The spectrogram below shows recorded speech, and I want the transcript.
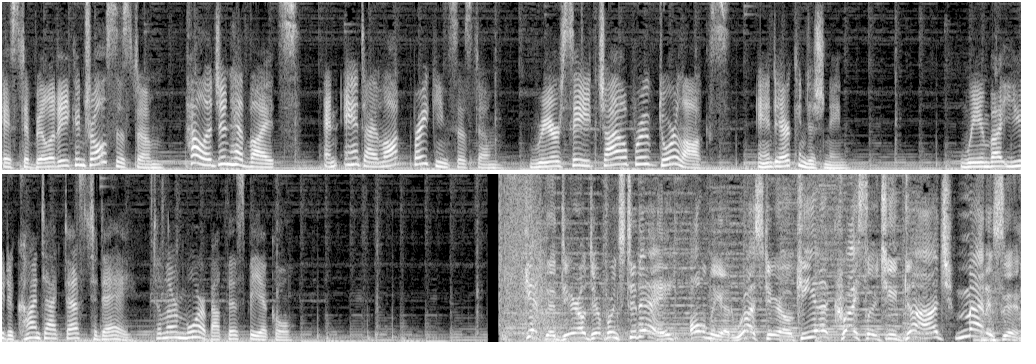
a stability control system, halogen headlights, an anti lock braking system, rear seat child proof door locks, and air conditioning. We invite you to contact us today to learn more about this vehicle. Get the Darrow difference today only at Russ Darrow Kia Chrysler Jeep Dodge, Madison.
